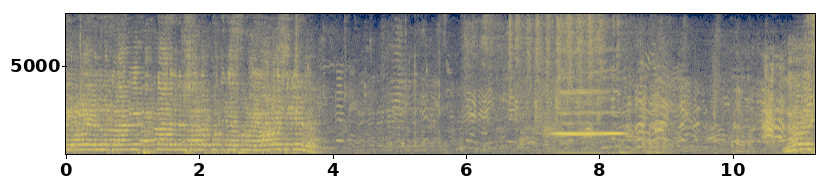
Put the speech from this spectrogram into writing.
ఇరవై అడుగుల దూరాన్ని పద్నాలుగు నిమిషాల్లో పూర్తి చేసుకున్న యాభై సెకండ్లు. అరవై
